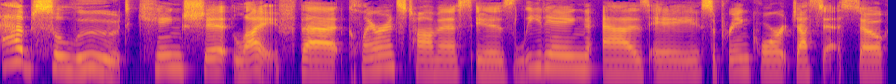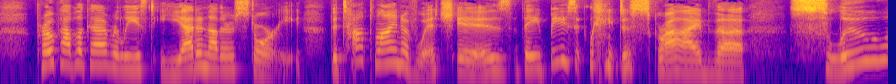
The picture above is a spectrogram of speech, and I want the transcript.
absolute king shit life that Clarence Thomas is leading as a Supreme Court justice. So, ProPublica released yet another story, the top line of which is they basically describe the slew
